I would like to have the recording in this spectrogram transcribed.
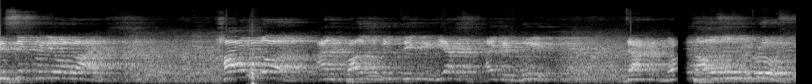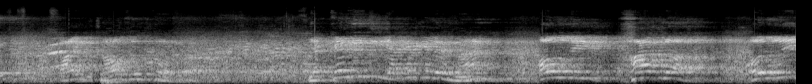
discipline your life. Hard work and positive thinking, yes, I can do it. That 1,000 crores, 5,000 crores. ఎక్కడి నుంచి ఎక్కడికి man only hard work only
